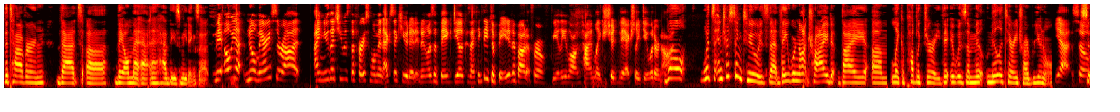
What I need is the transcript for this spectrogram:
the tavern that uh, they all met at and had these meetings at. Oh yeah, no, Mary Surratt. I knew that she was the first woman executed, and it was a big deal because I think they debated about it for a really long time. Like, should they actually do it or not? Well, what's interesting too is that they were not tried by um, like a public jury. It was a mil- military tribunal. yeah. So, So-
